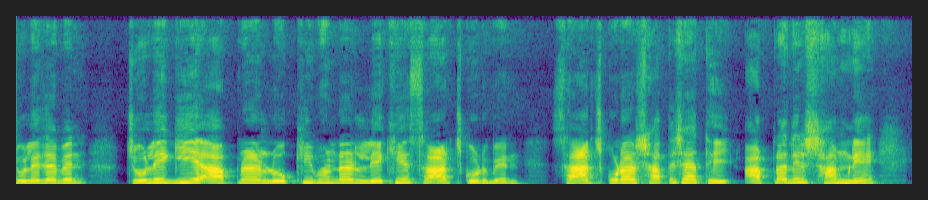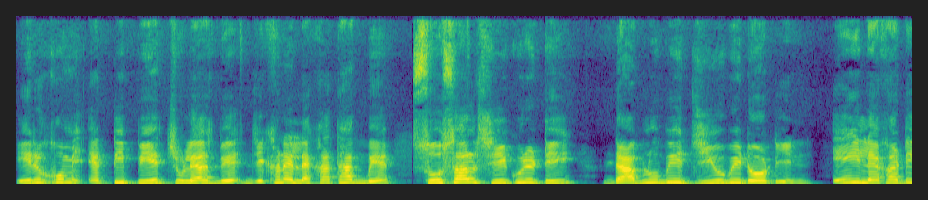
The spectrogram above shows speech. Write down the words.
চলে যাবেন, চলে গিয়ে আপনার লক্ষ্মী ভাণ্ডার লেখে সার্চ করবেন। সার্চ করার সাথে সাথেই আপনাদের সামনে এরকম একটি পেজ চলে আসবে, যেখানে লেখা থাকবে social security WB GOB dot in এই লেখাটি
